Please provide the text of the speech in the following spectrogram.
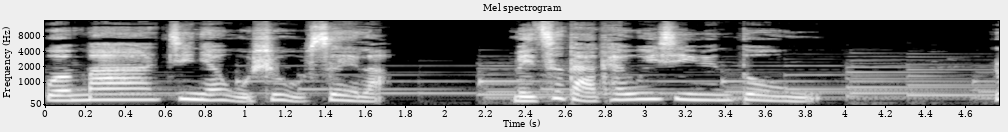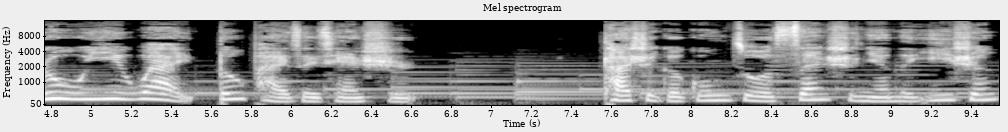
我妈今年五十五岁了，每次打开微信运动，如无意外都排在前十。她是个工作三十年的医生，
